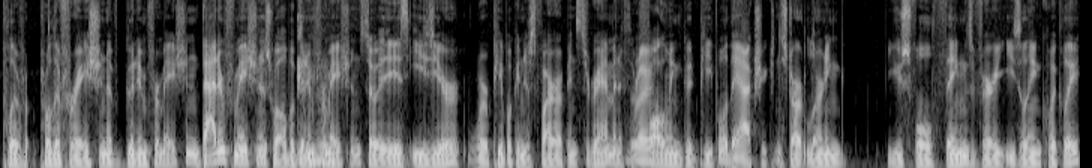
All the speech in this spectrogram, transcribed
prolif- proliferation of good information, bad information as well, but good information. So it is easier where people can just fire up Instagram, and if they're Right. following good people, they actually can start learning useful things very easily and quickly.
